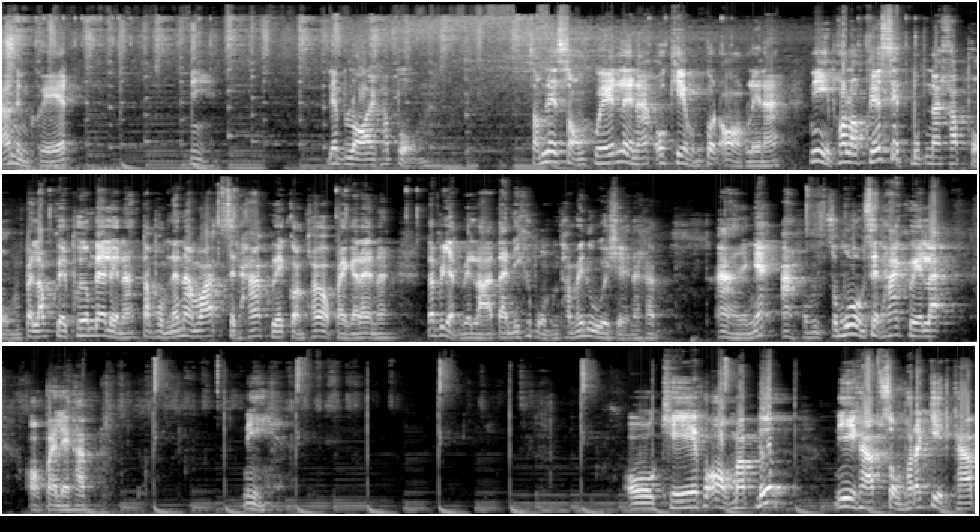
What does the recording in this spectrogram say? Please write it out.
แล้วหนึ่งเควสนี่ เรียบร้อยครับผมสำเร็จ2เควสเลยนะ โอเคผมกดออกเลยนะ นี่พอเราเควสเสร็จปุ๊บนะครับผมไปรับเควสเพิ่มได้เลยนะ แต่ผมแนะนำว่าเสร็จ5เควสก่อนค่อยออกไปก็ได้นะได้ประหยัดเวลาแต่นี้คือผมทำให้ดูเฉยๆนะครับ อ่าอย่างเงี้ยอะผมสมมุติผมเสร็จ5เควสแล้วออกไปเลยครับ นี่โอเคพอออกมาปุ๊บนี่ครับส่งภารกิจครับ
